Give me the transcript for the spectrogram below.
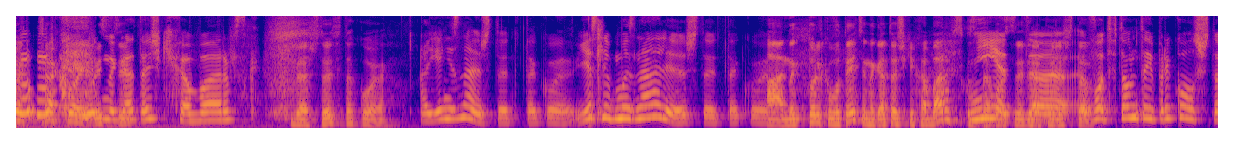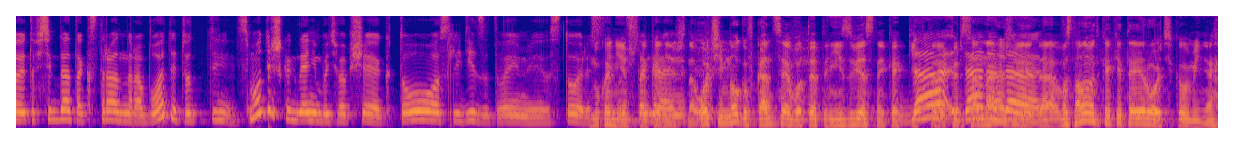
это такое? Ноготочки Хабаровск. Да, что это такое? А я не знаю, что это такое. Если бы мы знали, что это такое. А, на- только вот эти ноготочки Хабаровска Нет, следят или э, что? вот в том-то и прикол, что это всегда так странно работает. Вот ты смотришь когда-нибудь вообще, кто следит за твоими сторис? Ну, конечно, конечно. Очень много в конце вот это неизвестные каких-то Да, да, да, персонажей. да. да. В основном это какая-то эротика у меня.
